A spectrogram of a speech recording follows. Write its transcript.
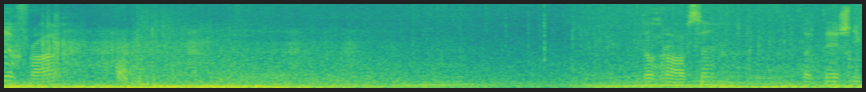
Є фраг. Догрався. ПТшник.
